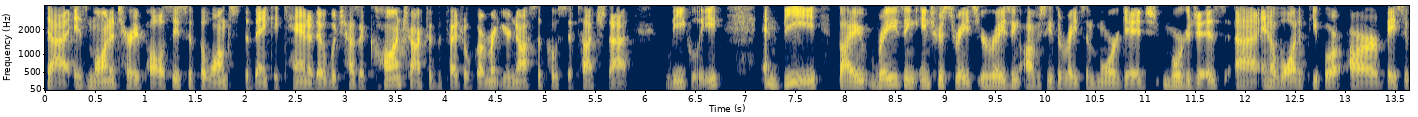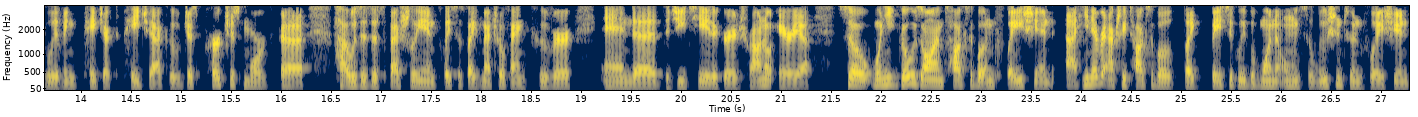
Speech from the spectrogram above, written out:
that is monetary policy. So it belongs to the Bank of Canada, which has a contract with the federal government. You're not supposed to touch that legally. And B, by raising interest rates, you're raising obviously the rates of mortgage mortgages. Uh, and a lot of people are, are, basically living paycheck to paycheck who've just purchased more uh, houses, especially in places like Metro Vancouver and uh, the GTA, the Greater Toronto area. So when he goes on talks about inflation, uh, he never actually talks about like basically the one and only solution to inflation,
